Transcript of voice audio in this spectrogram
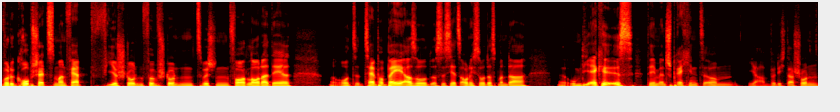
würde grob schätzen, man fährt vier Stunden, fünf Stunden zwischen Fort Lauderdale Tampa Bay. Also das ist jetzt auch nicht so, dass man da äh, um die Ecke ist. Dementsprechend, ähm, ja, würde ich da schon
